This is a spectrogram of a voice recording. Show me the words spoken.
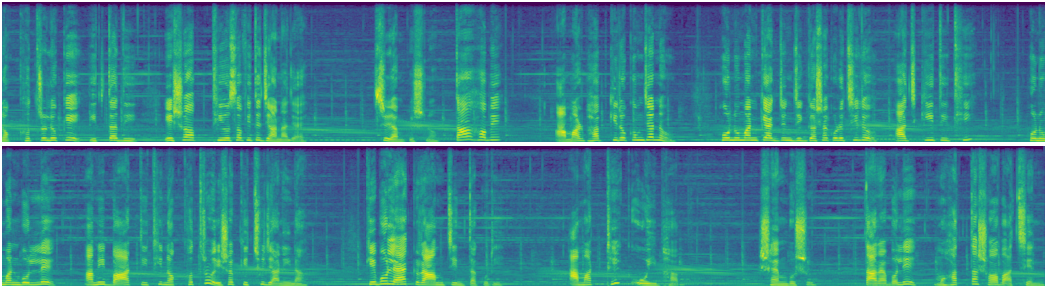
নক্ষত্রলোকে ইত্যাদি এসব থিওসফিতে জানা যায়। শ্রীরামকৃষ্ণ, তা হবে। আমার ভাব কীরকম জানো হনুমানকে একজন জিজ্ঞাসা করেছিল, আজ কি তিথি? হনুমান বললে, আমি বার, তিথি, নক্ষত্র, এসব কিছু জানি না। কেবল এক রাম চিন্তা করি। আমার ঠিক ওই ভাব। শ্যাম বসু, তারা বলে, মহাত্মা সব আছেন।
